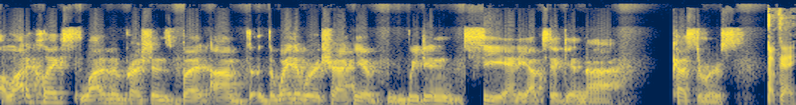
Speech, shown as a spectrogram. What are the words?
a lot of clicks, a lot of impressions. But um, th- the way that we're tracking it, we didn't see any uptick in uh, customers. Okay,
